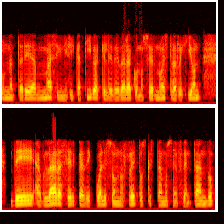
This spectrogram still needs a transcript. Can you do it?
una tarea más significativa que le de dar a conocer nuestra región, de hablar acerca de cuáles son los retos que estamos enfrentando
